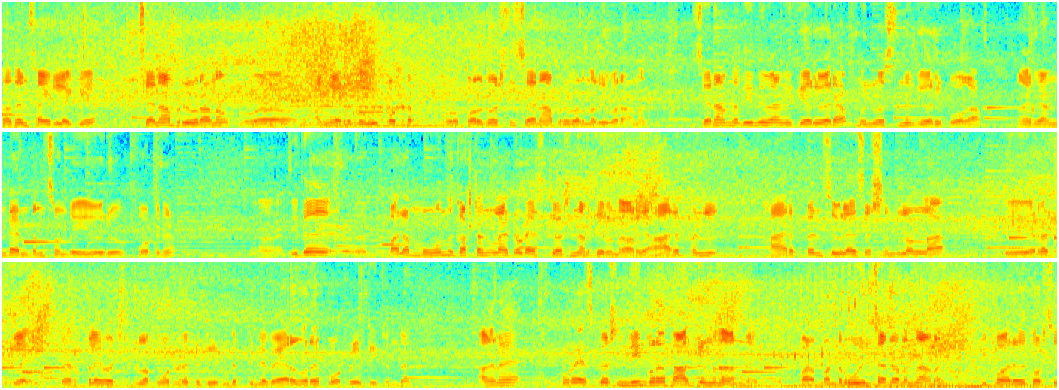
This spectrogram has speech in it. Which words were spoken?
സദേൺ സൈഡിലേക്ക് ചെനാബ് റിവറാണ് അങ്ങേറ്റത്ത് ഈ കൊണ്ട പുറകുവശത്ത് ചെനാബ് റിവർ എന്ന റിവറാണ് ചെനാബ് നദിയിൽ നിന്ന് വേണമെങ്കിൽ കയറി വരാം. മുൻവശത്ത് നിന്ന് കയറി പോകാം. അങ്ങനെ രണ്ട് എൻട്രൻസ് ഉണ്ട് ഈ ഒരു ഫോർട്ടിന് ഇത് പല മൂന്ന് കഷ്ടങ്ങളായിട്ട് ഇവിടെ എക്സ്കവേഷൻ പറയാം പറയുക ഹാരപ്പൻ സിവിലൈസേഷനിലുള്ള ഈ റെഡ് ക്ലേ റെഡ് ക്ലേ വെച്ചിട്ടുള്ള പോർട്ട് ഇവിടെ കിട്ടിയിട്ടുണ്ട്. പിന്നെ വേറെ കുറേ പോർട്ടർ കിട്ടിയിട്ടുണ്ട്. അങ്ങനെ കുറേ എക്സ്കേഷൻ ഇനിയും കുറേ ബാക്കിയുണ്ടെന്ന് തന്നെ പ- പണ്ട് റൂയിൻസ് ആയിട്ട് നടന്നതാണ്. ഇപ്പോൾ അവർ കുറച്ച്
